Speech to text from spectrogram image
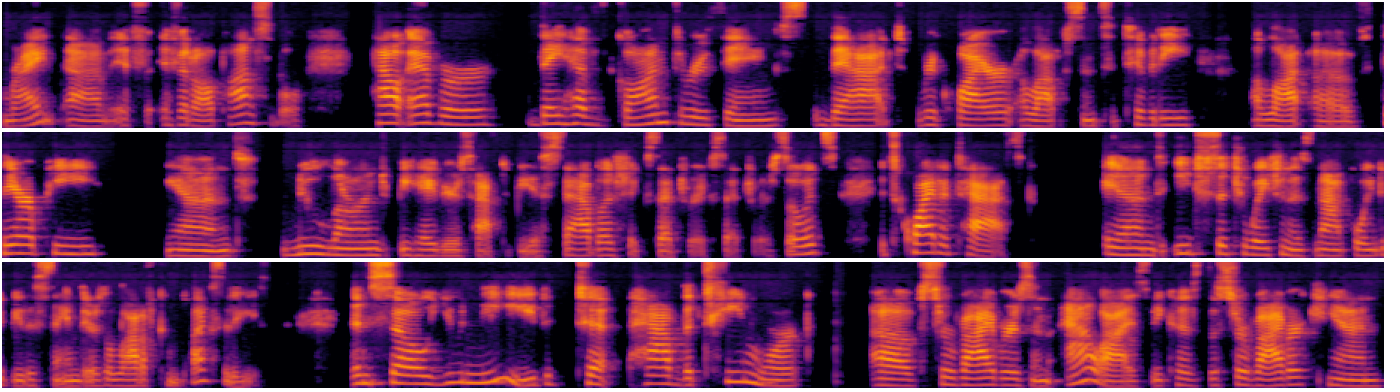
right? Um, if if at all possible. However, they have gone through things that require a lot of sensitivity, a lot of therapy, and new learned behaviors have to be established, et cetera, et cetera. So it's it's quite a task. And each situation is not going to be the same. There's a lot of complexities. And so you need to have the teamwork of survivors and allies because the survivor can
